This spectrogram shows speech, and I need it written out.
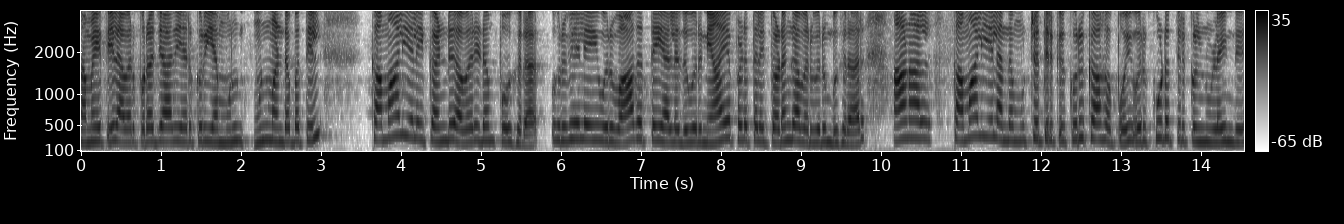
சமயத்தில் அவர் புறஜாதியருக்குரிய முன் முன் மண்டபத்தில் கமாலியலை கண்டு அவரிடம் போகிறார். ஒருவேளை ஒரு வாதத்தை அல்லது ஒரு நியாயப்படுத்தலை தொடங்க அவர் விரும்புகிறார். ஆனால் கமாலியல் அந்த முற்றத்திற்கு குறுக்காக போய் ஒரு கூடத்திற்குள் நுழைந்து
